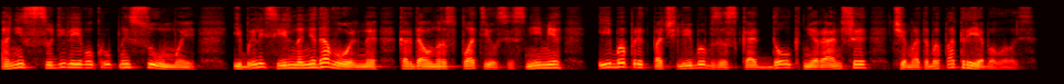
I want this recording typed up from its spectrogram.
они судили его крупной суммой и были сильно недовольны, когда он расплатился с ними, ибо предпочли бы взыскать долг не раньше, чем это бы потребовалось.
